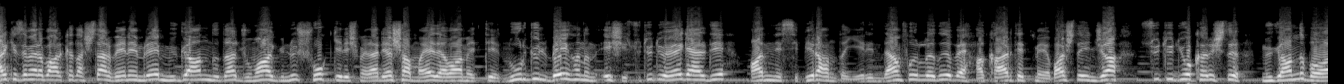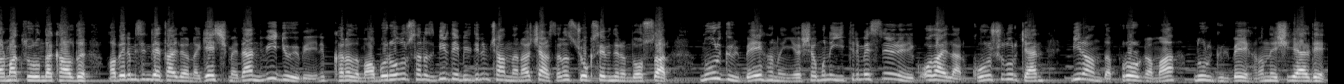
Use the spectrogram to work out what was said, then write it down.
Herkese merhaba arkadaşlar. Ben Emre. Müge Anlı'da Cuma günü şok gelişmeler yaşanmaya devam etti. Nurgül Beyhan'ın eşi stüdyoya geldi. Annesi bir anda yerinden fırladı ve hakaret etmeye başlayınca stüdyo karıştı. Müge Anlı bağırmak zorunda kaldı. Haberimizin detaylarına geçmeden videoyu beğenip kanalıma abone olursanız bir de bildirim çanlarını açarsanız çok sevinirim dostlar. Nurgül Beyhan'ın yaşamını yitirmesine yönelik olaylar konuşulurken bir anda programa Nurgül Beyhan'ın eşi geldi.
